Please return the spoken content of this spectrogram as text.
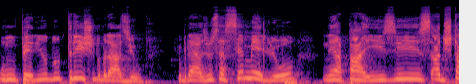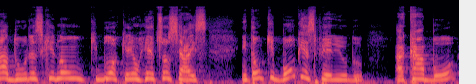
um período triste do Brasil que o Brasil se assemelhou né, a países, a ditaduras que não que bloqueiam redes sociais. Então, que bom que esse período acabou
